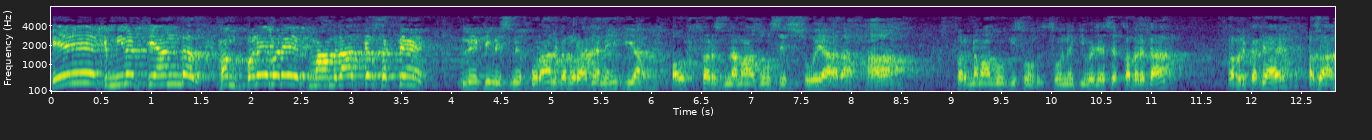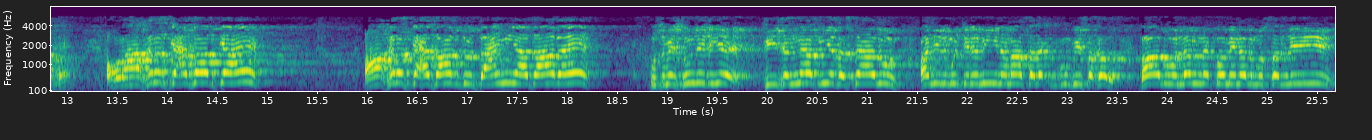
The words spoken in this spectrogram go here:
ایک منٹ کے اندر ہم بڑے بڑے معاملات کر سکتے ہیں۔ لیکن اس نے قرآن کا مراجہ نہیں کیا اور فرض نمازوں سے سویا رہا۔ فرض نمازوں کی سونے کی وجہ سے قبر کا قبر کا کیا ہے؟ عذاب ہے۔ اور آخرت کا عذاب کیا ہے؟ آخرت کا عذاب جو دائمی عذاب ہے، اس میں سن لیجیے فی جنات یہ بستا انل مجرمین ما سلک بھی سکر کالو لم کو من المسلی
